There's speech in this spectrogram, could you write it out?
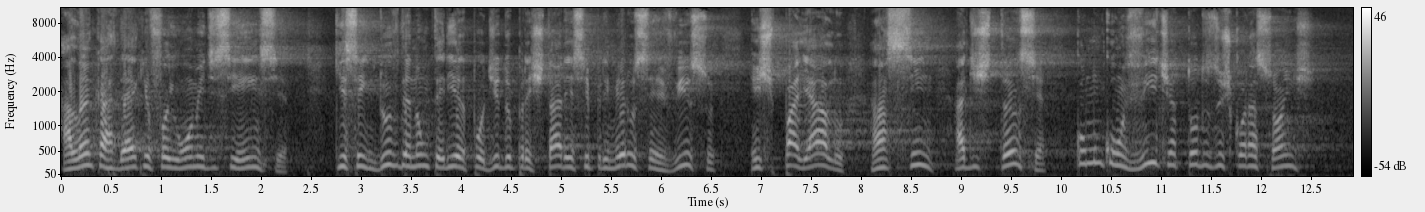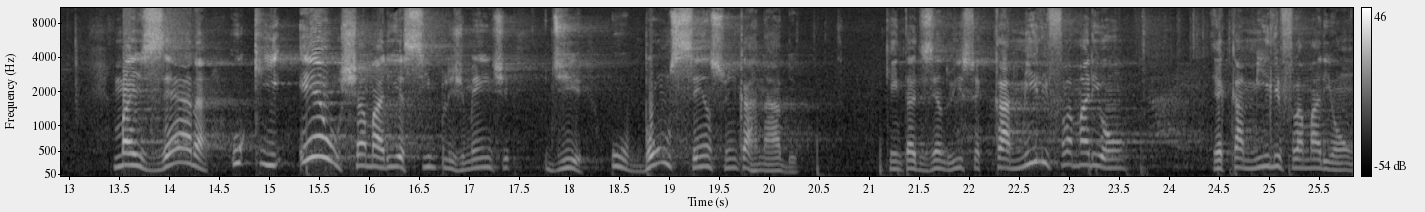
Allan Kardec foi um homem de ciência que, sem dúvida, não teria podido prestar esse primeiro serviço, espalhá-lo assim, à distância, como um convite a todos os corações. Mas era o que eu chamaria simplesmente de o bom senso encarnado. Quem está dizendo isso é Camille Flammarion. É Camille Flammarion.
